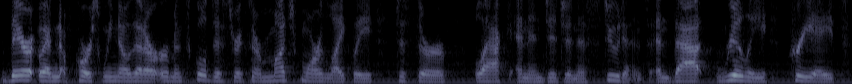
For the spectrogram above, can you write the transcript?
There, and of course, we know that our urban school districts are much more likely to serve black and indigenous students. And that really creates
